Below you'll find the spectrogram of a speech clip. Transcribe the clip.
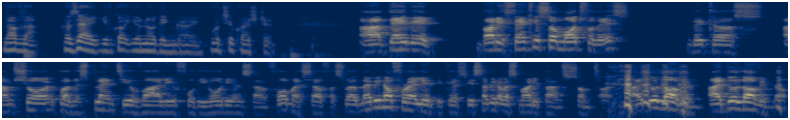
Love that. Jose, you've got your nodding going. What's your question? Uh, David, buddy, thank you so much for this because I'm sure, well, there's plenty of value for the audience and for myself as well. Maybe not for Elliot because he's a bit of a smarty pants sometimes. I do love him. I do love him though.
